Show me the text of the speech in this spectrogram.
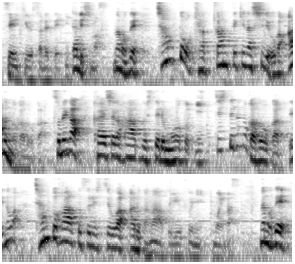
請求されていたりします。なので、ちゃんと客観的な資料があるのかどうか、それが会社が把握しているものと一致しているのかどうかっていうのは、ちゃんと把握する必要があるかなというふうに思います。なので、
